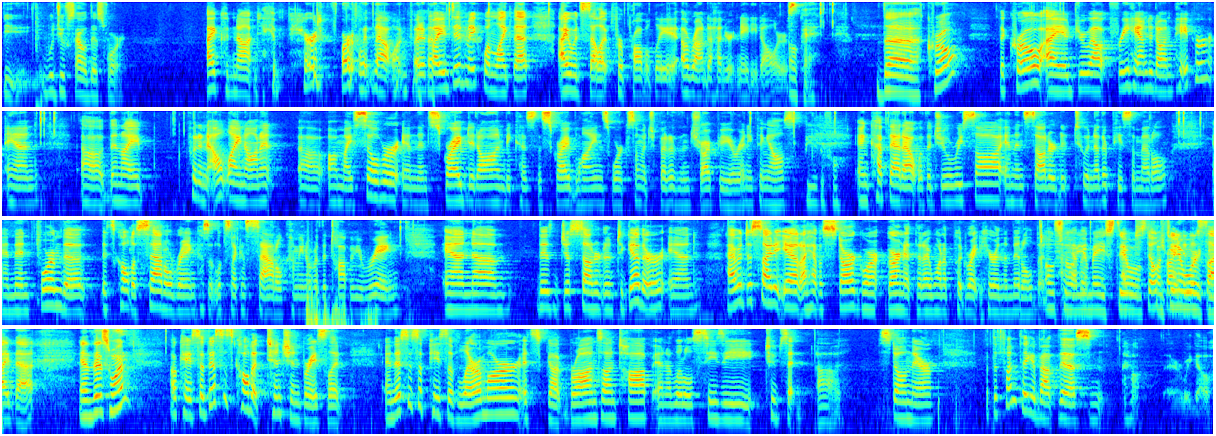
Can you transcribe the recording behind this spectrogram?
be, would you sell this for? I could not bear to part with that one, but if I did make one like that, I would sell it for probably around $180. Okay. The crow? The crow I drew out free-handed on paper, and uh, then I put an outline on it uh, on my silver, and then scribed it on because the scribe lines work so much better than Sharpie or anything else. Beautiful. And cut that out with a jewelry saw, and then soldered it to another piece of metal, and then formed the. It's called a saddle ring because it looks like a saddle coming over the top of your ring, and um, they just soldered them together and. I haven't decided yet. I have a star gar- garnet that I want to put right here in the middle, but Oh, so you may still I'm still trying to working. decide that. And this one? Okay, so this is called a tension bracelet, and this is a piece of Larimar. It's got bronze on top and a little CZ tube set uh, stone there. But the fun thing about this, and don't, there we go,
